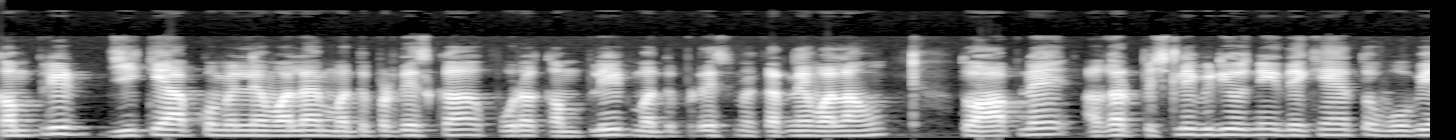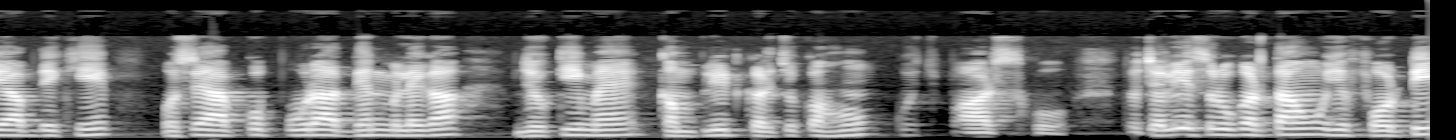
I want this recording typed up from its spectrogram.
कंप्लीट जीके आपको मिलने वाला है मध्य प्रदेश का। पूरा कंप्लीट मध्य प्रदेश में करने वाला हूँ। तो आपने अगर पिछली वीडियोज़ नहीं देखे हैं तो वो भी आप देखिए। उससे आपको पूरा अध्ययन मिलेगा, जो कि मैं कंप्लीट कर चुका हूँ कुछ पार्ट्स को। तो चलिए शुरू करता हूँ। ये फोर्टी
